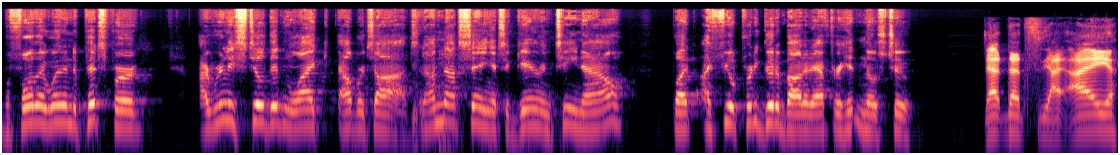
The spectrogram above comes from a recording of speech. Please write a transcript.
Before they went into Pittsburgh, I really still didn't like Albert's odds, and I'm not saying it's a guarantee now but I feel pretty good about it after hitting those two. That that's I, I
